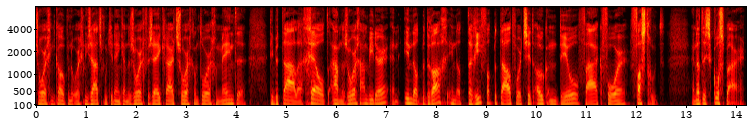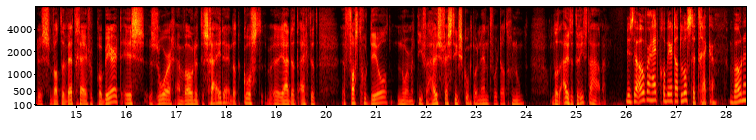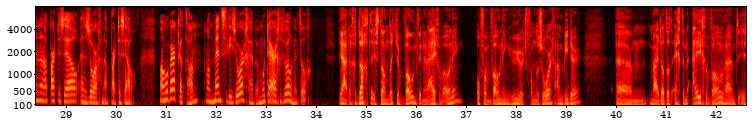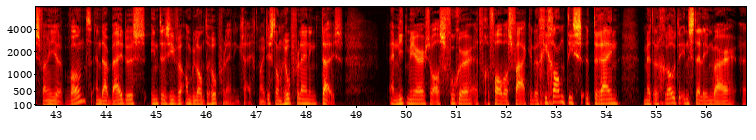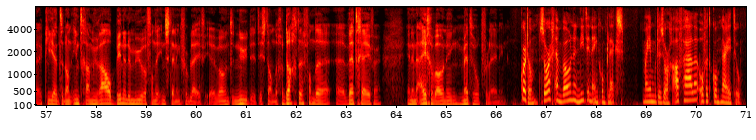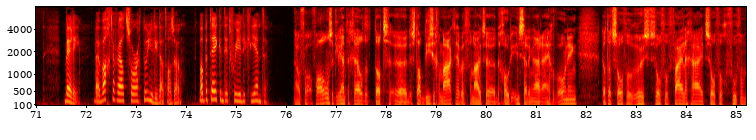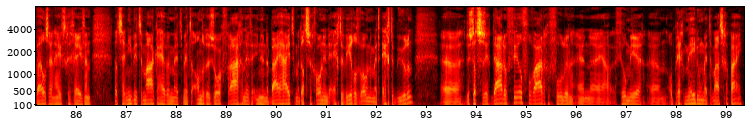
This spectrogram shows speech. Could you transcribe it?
de zorginkopende organisatie moet je denken aan de zorgverzekeraar, het zorgkantoor, gemeente. Die betalen geld aan de zorgaanbieder. En in dat bedrag, in dat tarief wat betaald wordt, zit ook een deel vaak voor vastgoed. En dat is kostbaar. Dus wat de wetgever probeert is zorg en wonen te scheiden. En dat kost, eh, ja, dat eigenlijk dat vastgoeddeel, normatieve huisvestingscomponent wordt dat genoemd, om dat uit het tarief te halen. Dus de overheid probeert dat los te trekken. Wonen een aparte cel en zorg een aparte cel. Maar hoe werkt dat dan? Want mensen die zorg hebben, moeten ergens wonen, toch? Ja, de gedachte is dan dat je woont in een eigen woning of een woning huurt van de zorgaanbieder. Ehm, maar dat het echt een eigen woonruimte is waarin je woont en daarbij dus intensieve ambulante hulpverlening krijgt. Maar het is dan hulpverlening thuis. En niet meer zoals vroeger het geval was vaak in een gigantisch terrein met een grote instelling waar eh, cliënten dan intramuraal binnen de muren van de instelling verbleven. Je woont nu, dit is dan de gedachte van de eh, wetgever, in een eigen woning met hulpverlening. Kortom, zorg en wonen niet in één complex. Maar je moet de zorg afhalen of het komt naar je toe. Berry, bij Wachterveldzorg doen jullie dat al zo. Wat betekent dit voor jullie cliënten? Nou, voor, al onze cliënten geldt dat, eh, de stap die ze gemaakt hebben vanuit eh, de grote instelling naar een eigen woning, dat dat zoveel rust, zoveel veiligheid, zoveel gevoel van welzijn heeft gegeven, dat zij niet meer te maken hebben met, met andere zorgvragenden in hun nabijheid, maar dat ze gewoon in de echte wereld wonen met echte buren. Eh, dus dat ze zich daardoor veel volwaardiger voelen en ja, veel meer eh, oprecht meedoen met de maatschappij.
